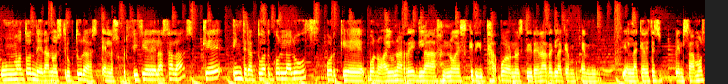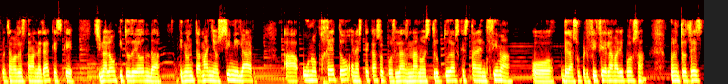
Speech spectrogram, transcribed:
un montón de nanoestructuras en la superficie de las alas que interactúan con la luz porque, bueno, hay una regla no escrita, bueno, no escrita, hay una regla que, en, en la que a veces pensamos, pensamos de esta manera, que es que si una longitud de onda tiene un tamaño similar a un objeto, en este caso, pues las nanoestructuras que están encima o de la superficie de la mariposa, pues entonces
